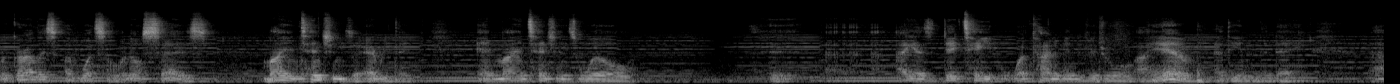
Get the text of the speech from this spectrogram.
regardless of what someone else says, my intentions are everything, and my intentions will. Uh, I guess dictate what kind of individual I am at the end of the day, uh,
